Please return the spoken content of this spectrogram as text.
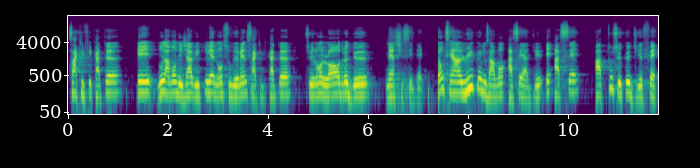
sacrificateur. Et nous l'avons déjà vu qu'il est notre souverain sacrificateur selon l'ordre de Melchisedec. Donc c'est en lui que nous avons accès à Dieu et accès à tout ce que Dieu fait.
